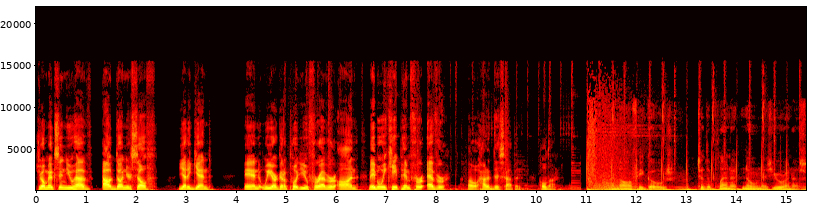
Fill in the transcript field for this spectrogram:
Joe Mixon, you have outdone yourself yet again, and we are gonna put you forever on. Maybe we keep him forever. Oh, how did this happen? Hold on and off he goes to the planet known as Uranus.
